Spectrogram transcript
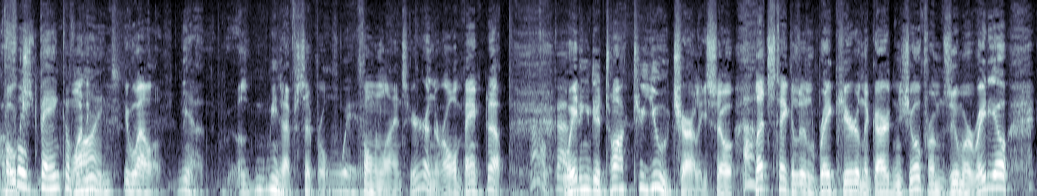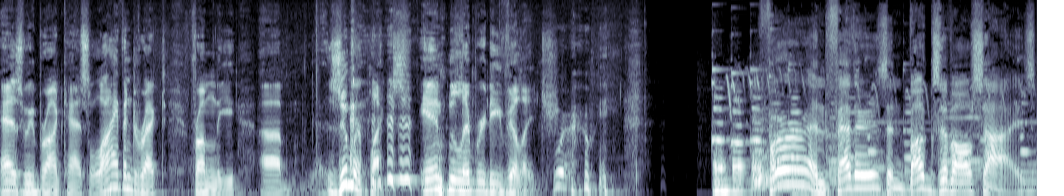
A folks full bank of wanting- lines? Well, yeah. We have several Where? phone lines here, and they're all banked up, Oh, waiting to talk to you, Charlie. So Ah. let's take a little break here in the Garden Show from Zoomer Radio as we broadcast live and direct from the uh, Zoomerplex in Liberty Village. Where are we? Fur and feathers and bugs of all size.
